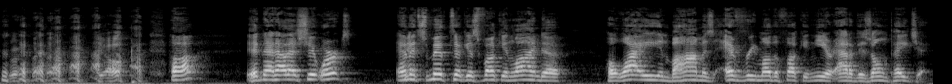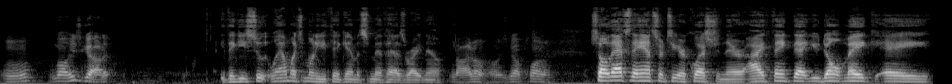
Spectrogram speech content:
Huh? Isn't that how that shit works? Emmitt Smith took his fucking line to Hawaii and Bahamas every motherfucking year out of his own paycheck. Mm-hmm. well, he's got it. You think he's well, how much money do you think Emmitt Smith has right now? No, I don't know. He's got plenty. So that's the answer to your question there. I think that you don't make a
